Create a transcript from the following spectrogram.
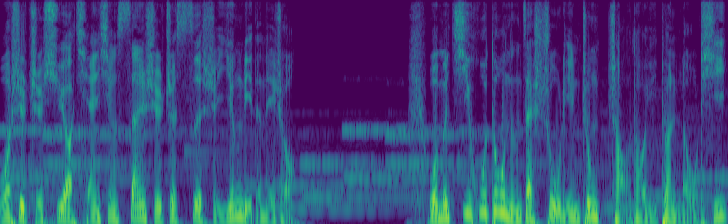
我是只需要前行三十至四十英里的那种。我们几乎都能在树林中找到一段楼梯。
